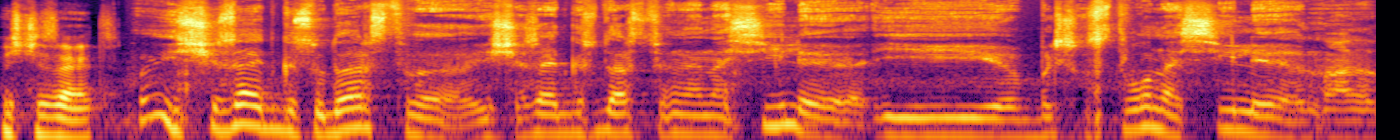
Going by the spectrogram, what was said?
исчезает. Исчезает государство, исчезает государственное насилие, и большинство насилия на,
